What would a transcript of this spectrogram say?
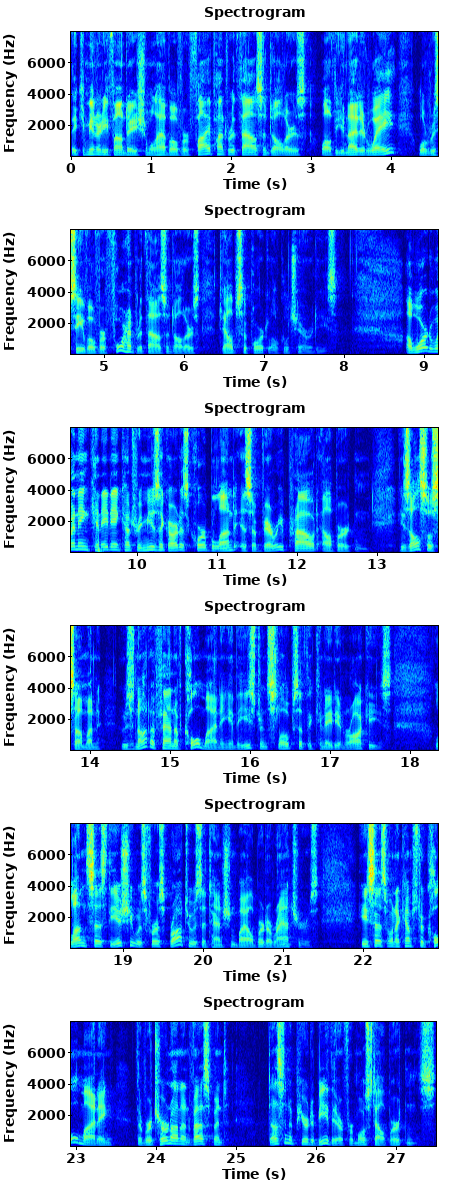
The Community Foundation will have over $500,000, while the United Way will receive over $400,000 to help support local charities. Award winning Canadian country music artist Corb Lund is a very proud Albertan. He's also someone who's not a fan of coal mining in the eastern slopes of the Canadian Rockies. Lund says the issue was first brought to his attention by Alberta ranchers. He says when it comes to coal mining, the return on investment doesn't appear to be there for most Albertans.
